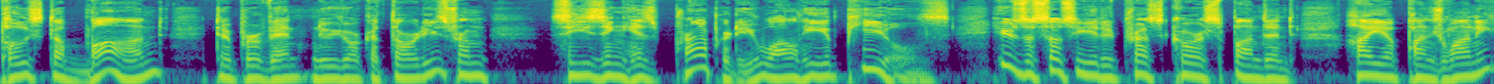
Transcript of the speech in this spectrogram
post a bond to prevent New York authorities from seizing his property while he appeals. Here's Associated Press correspondent Haya Panjwani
